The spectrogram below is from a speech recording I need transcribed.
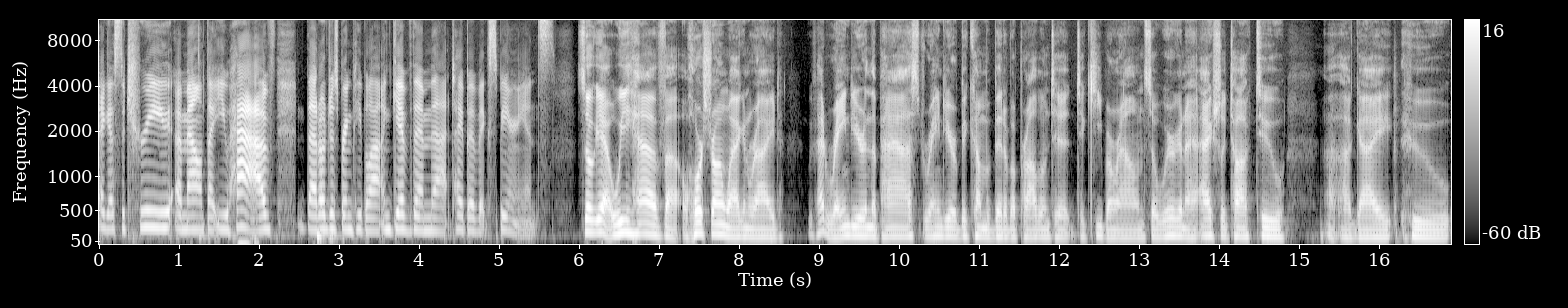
I guess the tree amount that you have that'll just bring people out and give them that type of experience. So yeah, we have uh, a horse-drawn wagon ride. We've had reindeer in the past. Reindeer become a bit of a problem to to keep around. So we're going to actually talk to a guy who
